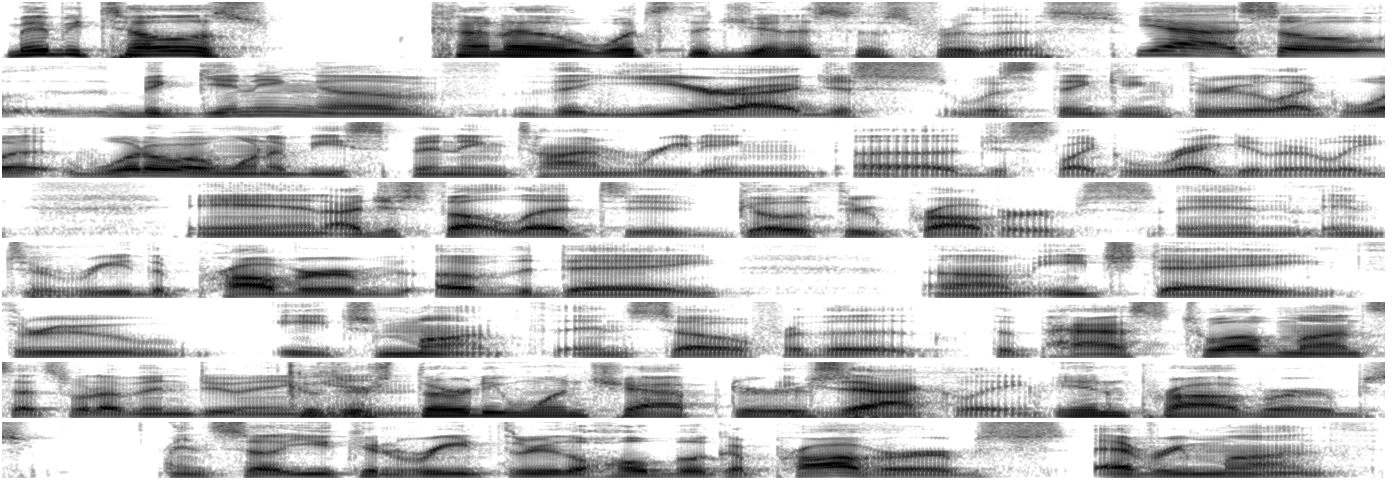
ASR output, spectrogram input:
maybe tell us kind of what's the genesis for this. yeah. So beginning of the year, I just was thinking through like what what do I want to be spending time reading, uh, just like regularly, and I just felt led to go through Proverbs and and to read the proverb of the day. Um, each day through each month, and so for the the past twelve months, that's what I've been doing. Because there's 31 chapters exactly in Proverbs. And so you can read through the whole book of proverbs every month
